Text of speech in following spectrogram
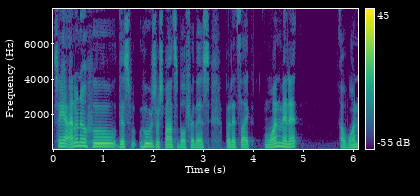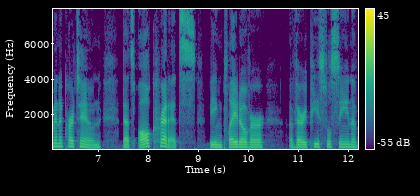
So yeah, I don't know who this who was responsible for this, but it's like 1 minute a 1 minute cartoon that's all credits being played over a very peaceful scene of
